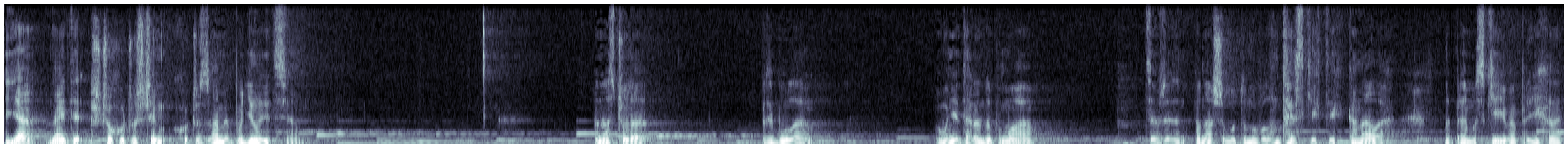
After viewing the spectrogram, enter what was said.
Я, знаєте, що хочу з чим хочу з вами поділитися. У нас вчора прибула гуманітарна допомога. Це вже по нашому тому волонтерських тих каналах. Прямо з Києва приїхали.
